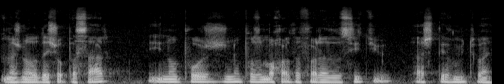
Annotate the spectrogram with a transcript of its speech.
mas não o deixou passar e não pôs, não pôs uma roda fora do sítio, acho que teve muito bem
